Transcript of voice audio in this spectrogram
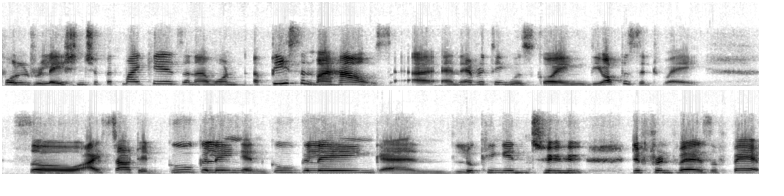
full relationship with my kids, and I want a peace in my house. Uh, and everything was going the opposite way. So I started Googling and Googling and looking into different ways of pa-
